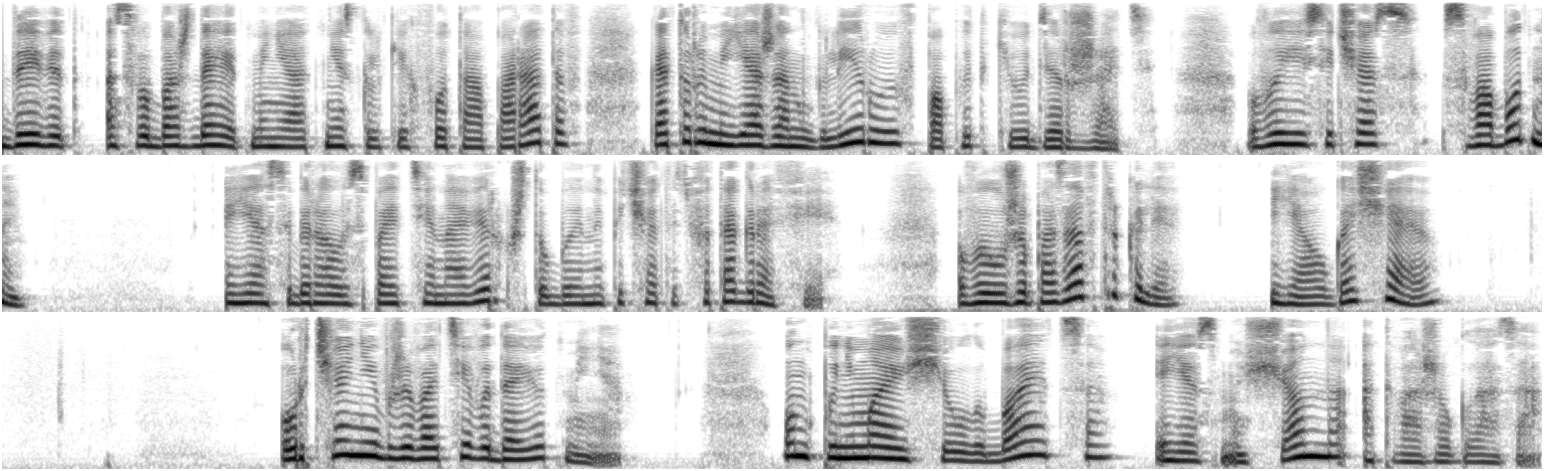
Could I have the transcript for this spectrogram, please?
Дэвид освобождает меня от нескольких фотоаппаратов, которыми я жонглирую в попытке удержать. «Вы сейчас свободны?» Я собиралась пойти наверх, чтобы напечатать фотографии. «Вы уже позавтракали?» «Я угощаю». Урчание в животе выдает меня. Он, понимающе улыбается, и я смущенно отвожу глаза.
